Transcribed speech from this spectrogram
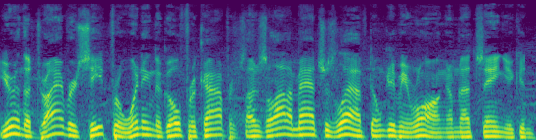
you're in the driver's seat for winning the Gopher Conference. There's a lot of matches left. Don't get me wrong. I'm not saying you can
